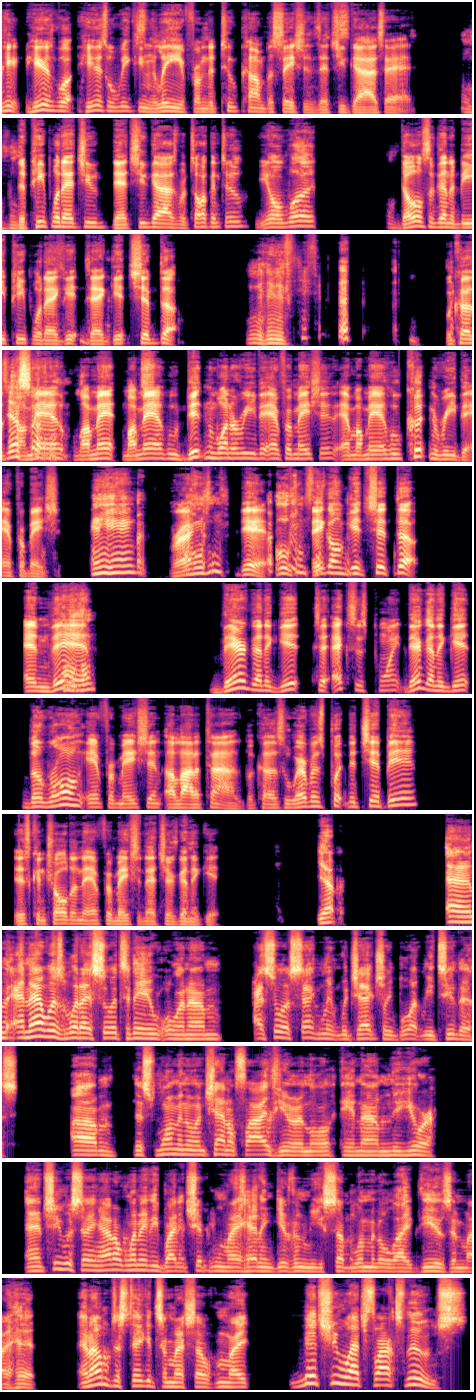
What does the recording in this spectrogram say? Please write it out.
he, here's what here's what we can glean from the two conversations that you guys had. mhm. The people that you that you guys were talking to, you know what? Those are gonna be people that get that get chipped up Mhm. because Yes, my sir. man, my man, my man who didn't want to read the information and my man who couldn't read the information, Mhm. right? Mhm. Yeah, Mhm. they gonna get chipped up, and then they're gonna get to X's point. They're gonna get the wrong information a lot of times because whoever's putting the chip in is controlling the information that you're gonna get. Yep. And and that was what I saw today on um I saw a segment which actually brought me to this. Um this woman on channel five here in in um New York. And she was saying, I don't want anybody chipping my head and giving me subliminal ideas in my head. And I'm just thinking to myself, I'm like, bitch, you watch Fox News.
